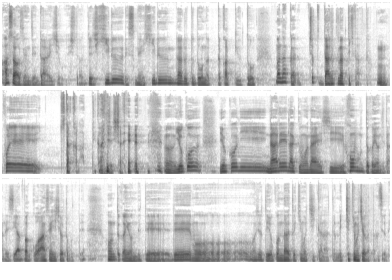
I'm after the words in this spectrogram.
朝は全然大丈夫でした。で昼ですね。昼になるとどうなったかっていうとまあなんかちょっとだるくなってきたなと、うん、これ来たかなって感じでしたね、うん、横横になれなくもないし本とか読んでたんですよ。やっぱこう安静にしようと思って。本とか読んでて。でもうちょっと横になると気持ちいいかなって。めっちゃ気持ちよかったんですよね、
